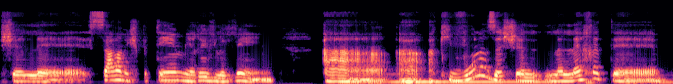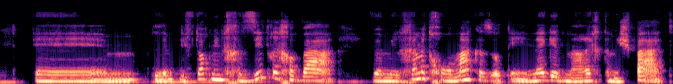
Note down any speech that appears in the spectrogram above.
של אה, שר המשפטים יריב לוין, הכיוון הזה של ללכת, אה, אה, לפתוח מין חזית רחבה ומלחמת חורמה כזאת נגד מערכת המשפט,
